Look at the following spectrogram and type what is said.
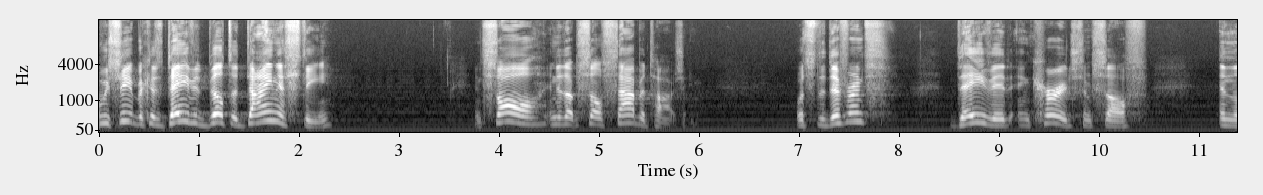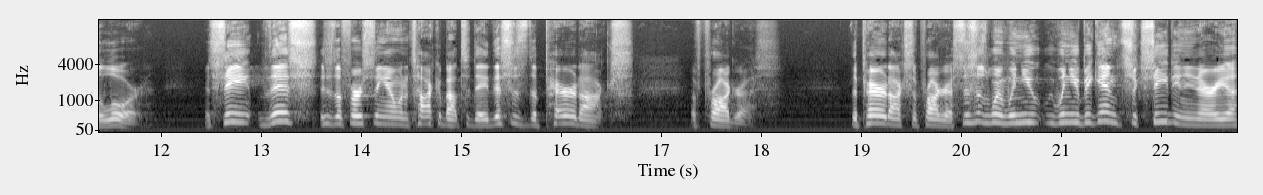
We see it because David built a dynasty, and Saul ended up self sabotaging. What's the difference? David encouraged himself in the Lord. And see, this is the first thing I want to talk about today. This is the paradox of progress the paradox of progress. This is when, when, you, when you begin succeeding in an area,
